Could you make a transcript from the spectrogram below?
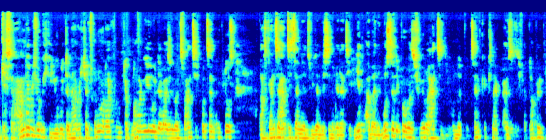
gestern Abend habe ich wirklich gejubelt. Dann habe ich heute früh nochmal drauf nochmal gejubelt, der war so über 20 Prozent im Plus. Das Ganze hat sich dann jetzt wieder ein bisschen relativiert, aber in dem Musterdepot, was ich führe, hat sie die 100 Prozent geknackt, also sich verdoppelt.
